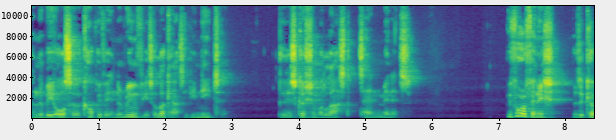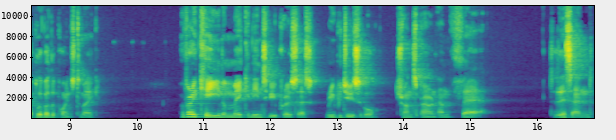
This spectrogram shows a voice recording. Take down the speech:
and there'll be also a copy of it in the room for you to look at if you need to. The discussion will last 10 minutes. Before I finish, there's a couple of other points to make. We're very keen on making the interview process reproducible transparent and fair. To this end,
